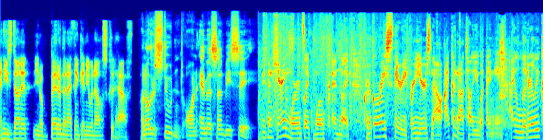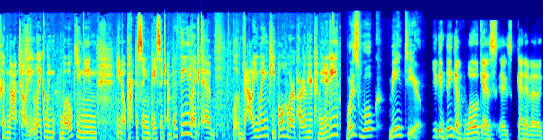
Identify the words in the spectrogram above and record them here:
and he's done it, you know, better than I think anyone else could have. Another student on MSNBC. We've been hearing words like woke and like critical race theory for years now. I could not tell you what they mean. I literally could not tell you. Like when woke, you mean, you know, practicing basic empathy, like uh, valuing people who are part of your community. What does woke mean to you? You can think of woke as as kind of a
